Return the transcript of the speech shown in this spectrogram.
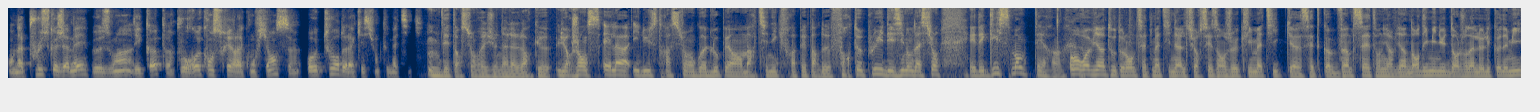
on a plus que jamais besoin des COP pour reconstruire la confiance autour de la question climatique. Une détention régionale alors que l'urgence est là. Illustration en Guadeloupe et en Martinique frappée par de fortes pluies, des inondations et des glissements de terrain. On revient tout au long de cette matinale sur ces enjeux climatiques, cette COP 27. On y revient dans 10 minutes dans le journal de l'économie.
